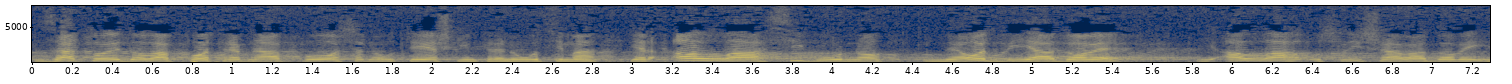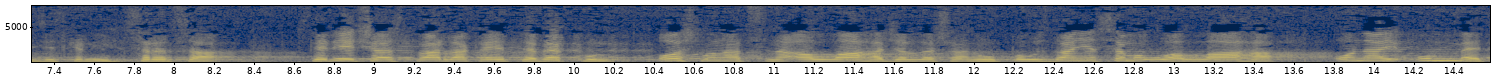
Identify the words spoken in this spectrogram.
zato je dova potrebna posebno u teškim trenucima, jer Allah sigurno ne odbija dove. I Allah uslišava dove iz iskrenih srca. Sljedeća stvar, dakle, je tevekul, oslonac na Allaha, Đalešanu, pouzdanje samo u Allaha, onaj ummet,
